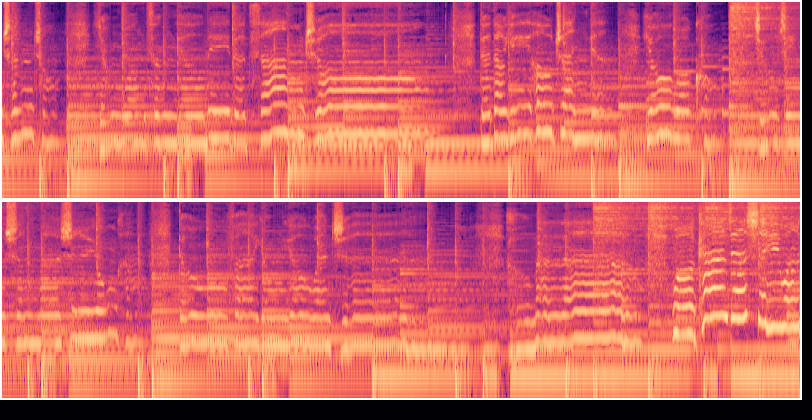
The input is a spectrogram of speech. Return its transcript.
红尘中，仰望曾有你的苍穹，得到以后转眼又落空。究竟什么是永恒，都无法拥有完整。Oh my love，我看见希望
